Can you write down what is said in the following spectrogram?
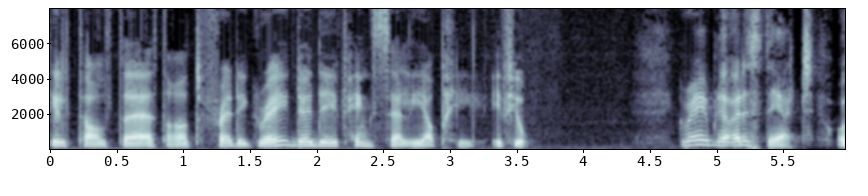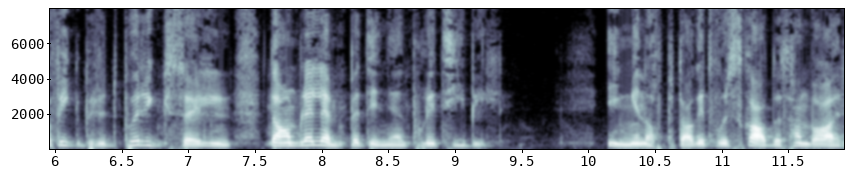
tiltalte etter at Freddie Gray døde i fengsel i april i fjor. Gray ble arrestert og fikk brudd på ryggsøylen da han ble lempet inn i en politibil. Ingen oppdaget hvor skadet han var,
